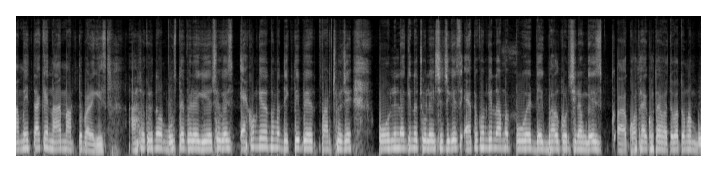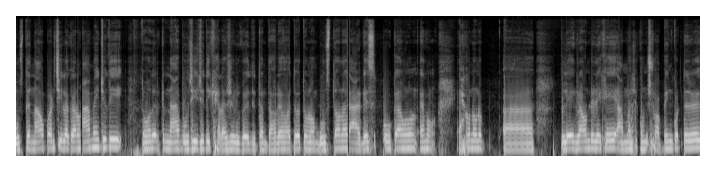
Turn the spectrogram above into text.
আমি তাকে না মারতে পারি গেস আশা করি তোমরা বুঝতে পেরে গিয়েছো গেস এখন কিন্তু তোমরা দেখতেই পারছ যে পৌলিনা কিন্তু চলে এসেছে গেস এতক্ষণ কিন্তু আমরা পৌয়ের দেখভাল করছিলাম গেস কথায় কথায় হয়তো বা তোমরা বুঝতে নাও পারছিলে, কারণ আমি যদি তোমাদেরকে না বুঝিয়ে যদি খেলা শুরু করে দিতাম, তাহলে হয়তো তোমরা বুঝতেও না। আর গেস পো কেমন এখন এখন আমরা প্লে গ্রাউন্ডে রেখে আমরা এখন শপিং করতে যাই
